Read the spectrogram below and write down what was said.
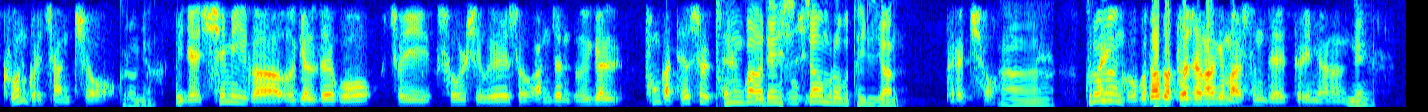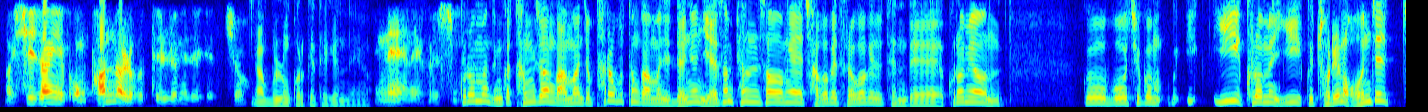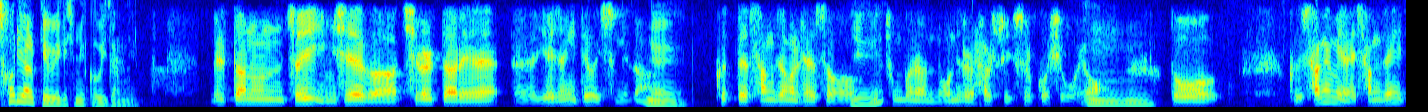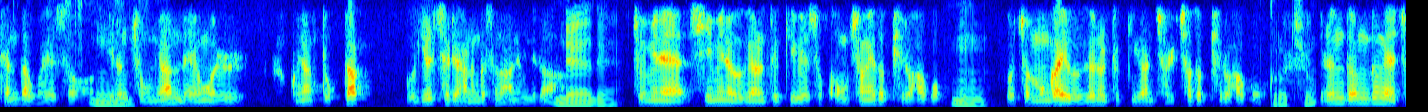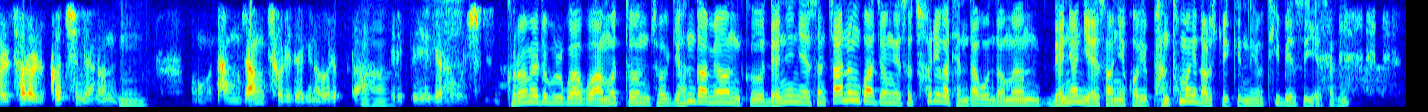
그건 그렇지 않죠. 그러면 이게 심의가 의결되고 저희 서울시 의회에서 완전 의결 통과됐을 때 통과된 그 시- 시점으로부터 1년. 그렇죠. 아, 아니 그러면 그거보다도 더 정확히 말씀드리면은 네. 시장이 공포한 날로부터 1년이 되겠죠. 아, 물론 그렇게 되겠네요. 네, 네, 그렇습니다. 그러면 그러니까 당장 아마 이제 8월부터인가 아마 이제 내년 예산 편성에 작업에 들어가게 될 텐데 그러면 그 뭐 지금 이, 이 그러면 이 그 조례는 언제 처리할 계획이십니까, 의장님? 일단은 저희 임시회가 7월 달에 예정이 되어 있습니다. 네. 그때 상정을 해서 예. 충분한 논의를 할 수 있을 것이고요. 음, 또 그 상임위에 상정이 된다고 해서 음. 이런 중요한 내용을 그냥 뚝딱 의결 처리하는 것은 아닙니다. 네, 네. 주민의 시민의 의견을 듣기 위해서 공청회도 필요하고 음, 또 전문가의 의견을 듣기 위한 절차도 필요하고 그렇죠. 이런 등등의 절차를 거치면은 음. 어, 당장 처리되기는 어렵다 아. 이렇게 얘기를 하고 있습니다. 그럼에도 불구하고 아무튼 저기 한다면 그 내년 예산 짜는 과정에서 처리가 된다고 한다면 내년 예산이 거의 반토막이 날 수도 있겠네요. TBS 예산이.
